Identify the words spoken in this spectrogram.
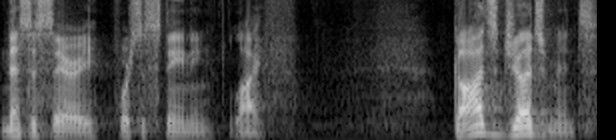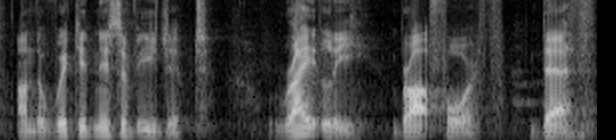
necessary for sustaining life. God's judgment on the wickedness of Egypt rightly brought forth death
